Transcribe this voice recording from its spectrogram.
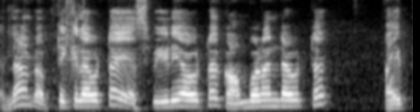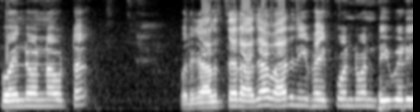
എല്ലാം ഉണ്ട് optical out S P D out component out five point one out ഒരു കാലത്തെ രാജാവായിരുന്നു ഈ five point one D V D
